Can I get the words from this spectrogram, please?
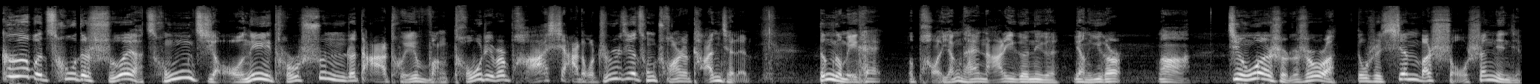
胳膊粗的蛇呀，从脚那头顺着大腿往头这边爬，吓得我直接从床上弹起来了，灯都没开，我跑阳台拿了一个那个晾衣杆啊。进卧室的时候啊，都是先把手伸进去，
